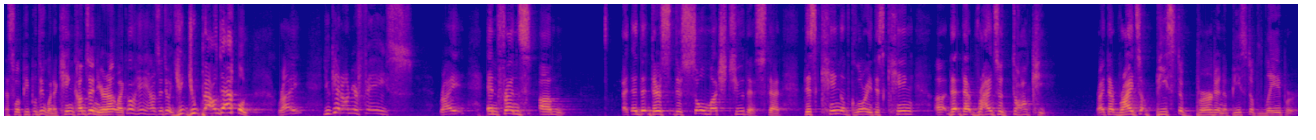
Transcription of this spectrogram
That's what people do. When a king comes in, you're not like, oh, hey, how's it doing? You, you bow down, right? You get on your face, right? And friends, um, uh, there's, there's so much to this that this king of glory, this king uh, that, that rides a donkey, right? That rides a beast of burden, a beast of labor.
